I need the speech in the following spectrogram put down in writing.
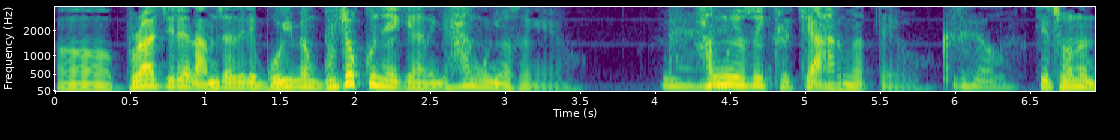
어, 브라질의 남자들이 모이면 무조건 얘기하는 게 한국 여성이에요. 네. 한국 여성이 그렇게 아름답대요. 그래요. 그래서 저는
